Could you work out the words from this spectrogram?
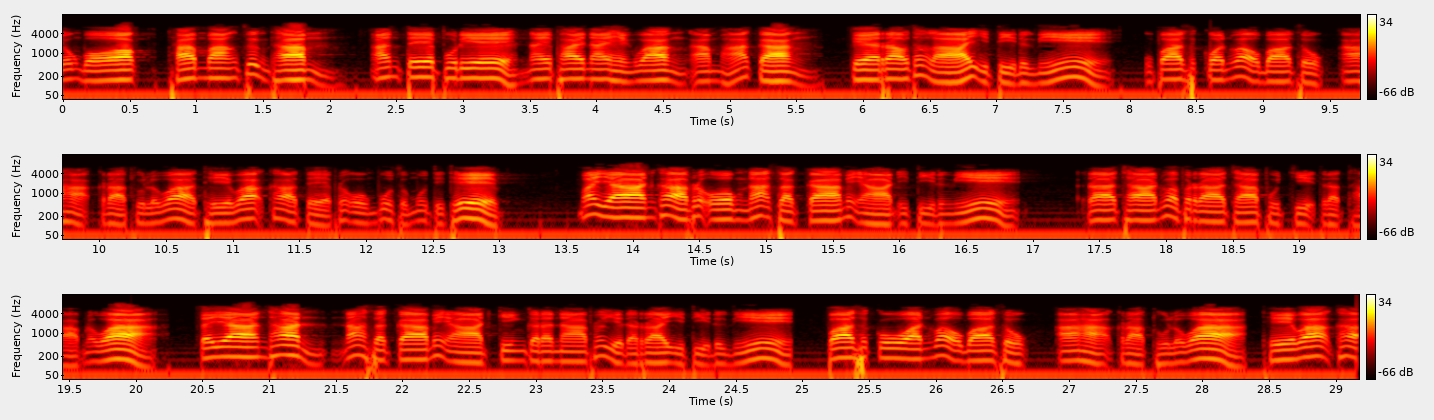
จงบอกธรรมังซึ่งธรรม อันเตปุเรในภายในแห่งวังอัมหากัง แก่เราทั้งหลายอิติดังนี้ อุปาสกรว่าอุบาสกอาหะกราบทูลว่าเทวะข้าแต่พระองค์ผู้สมมุติเทพมายานข้าพระองค์ณสักกาไม่อาจอิติดังนี้ ราชาว่าพระราชาปุจิตรัสถามนะว่าตยานท่านณสักกาไม่อาจกิงกรณาพระเหตุอะไรอิติดังนี้ ปาสกรว่าอุบาสกอาหะกราบทูลว่า เทวะข้า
